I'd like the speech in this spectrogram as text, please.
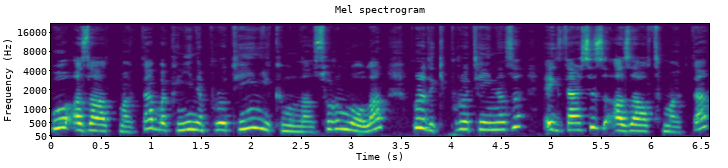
bu azaltmakta. Bakın yine protein yıkımından sorumlu olan buradaki proteinazı egzersiz azaltmakta.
